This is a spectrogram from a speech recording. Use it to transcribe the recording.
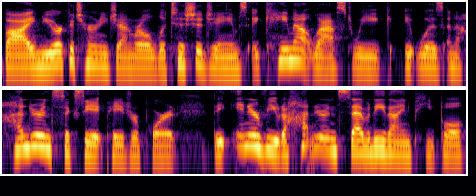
by New York Attorney General Letitia James. It came out last week. It was an 168 page report. They interviewed 179 people.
